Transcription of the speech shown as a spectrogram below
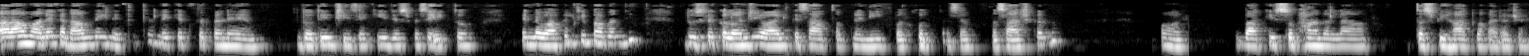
آرام آنے کا نام نہیں لیتے تھے۔ لیکن پھر میں نے دو تین چیزیں کی جس میں سے ایک تو ان نوافل کی پابندی، دوسرے کلونجی آئل کے ساتھ اپنے نیک پر خود ایسے مساج کرنا اور باقی سبحان اللہ تصبیحات وغیرہ جو ہے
